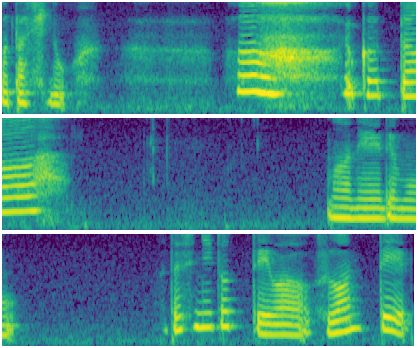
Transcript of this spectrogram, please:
私の。はあよかった。まあねでも私にとっては不安って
